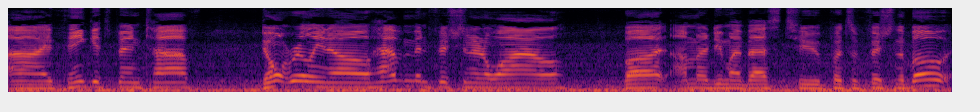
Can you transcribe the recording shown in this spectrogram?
I think it's been tough. Don't really know. Haven't been fishing in a while, but I'm gonna do my best to put some fish in the boat.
